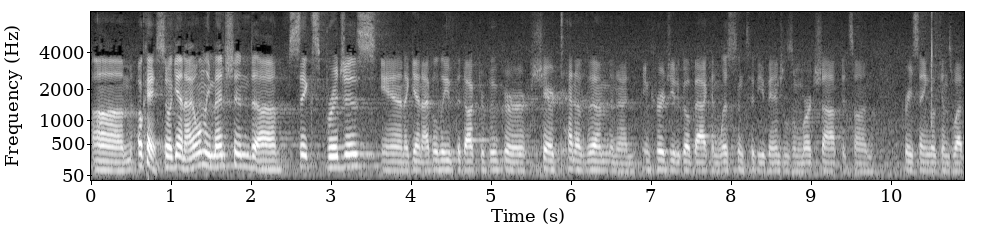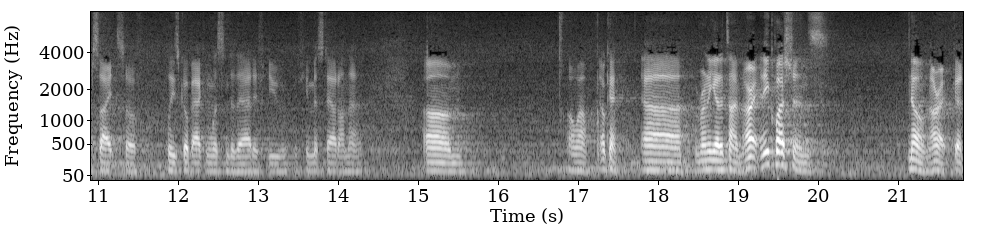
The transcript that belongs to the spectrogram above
Um, okay, so again, I only mentioned uh, six bridges, and again, I believe that Dr. Bucher shared ten of them, and I encourage you to go back and listen to the evangelism workshop. It's on Grace Anglican's website, so please go back and listen to that if you if you missed out on that. Um, oh, wow. Okay. Uh, I'm running out of time. All right. Any questions? No. All right. Good.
